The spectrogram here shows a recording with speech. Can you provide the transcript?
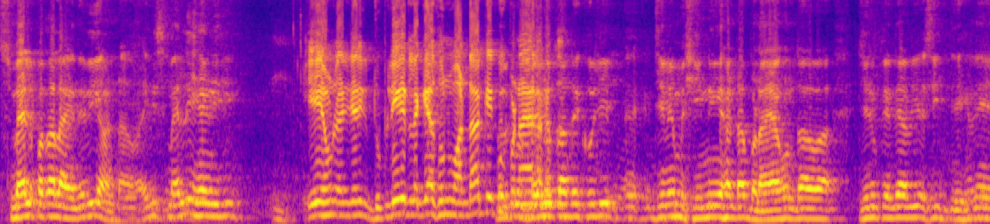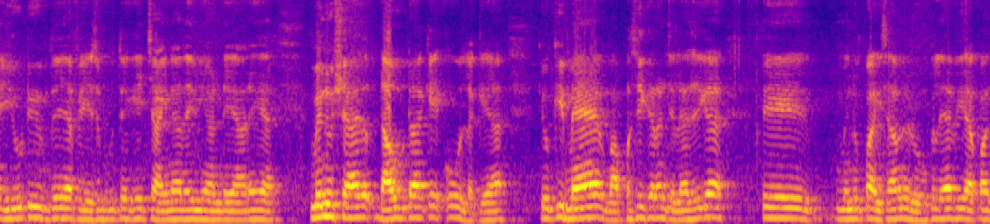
ਸਮੈਲ ਪਤਾ ਲੱਗ ਜਾਂਦੀ ਵੀ ਆਂਡਾ ਵਾ ਇਹਦੀ ਸਮੈਲ ਹੀ ਹੈ ਨਹੀਂ ਜੀ। ਇਹ ਹੁਣ ਜਿਹੜੀ ਡੁਪਲੀਕੇਟ ਲੱਗਿਆ ਤੁਹਾਨੂੰ ਆਂਡਾ ਕਿ ਕੋਈ ਬਣਾਇਆ ਮੈਨੂੰ ਲੱਗਦਾ? ਤਾਂ ਦੇਖੋ ਜੀ ਅਹ ਜਿਵੇਂ ਮਸ਼ੀਨੀ ਆਂਡਾ ਬਣਾਇਆ ਹੁੰਦਾ ਵਾ ਜਿਹਨੂੰ ਕਹਿੰਦੇ ਆ ਵੀ ਅਸੀਂ ਦੇਖਦੇ ਆ YouTube ਤੇ ਜਾਂ Facebook ਤੇ ਕਿ ਚਾਈਨਾ ਦੇ ਵੀ ਆਂਡੇ ਆ ਰਹੇ ਆ। ਮੈਨੂੰ ਸ਼ਾਇਦ ਡਾਊਟ ਆ ਕਿ ਉਹ ਲੱਗਿਆ ਕਿਉਂਕਿ ਮੈਂ ਵਾਪਸ ਹੀ ਕਰਨ ਚੱਲਿਆ ਸੀਗਾ ਤੇ ਮੈਨੂੰ ਭਾਈ ਸਾਹਿਬ ਨੇ ਰੋਕ ਲਿਆ ਵੀ ਆਪਾਂ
